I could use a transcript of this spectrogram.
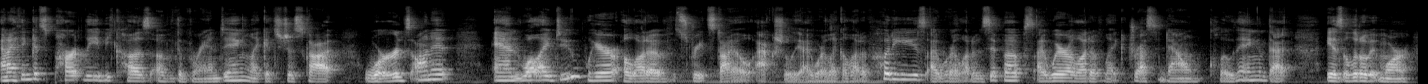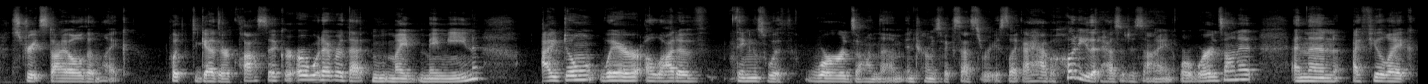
And I think it's partly because of the branding, like it's just got words on it and while I do wear a lot of street style, actually, I wear like a lot of hoodies, I wear a lot of zip ups, I wear a lot of like dressed down clothing that is a little bit more street style than like put together classic or, or whatever that might may mean. I don't wear a lot of things with words on them in terms of accessories. Like I have a hoodie that has a design or words on it, and then I feel like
